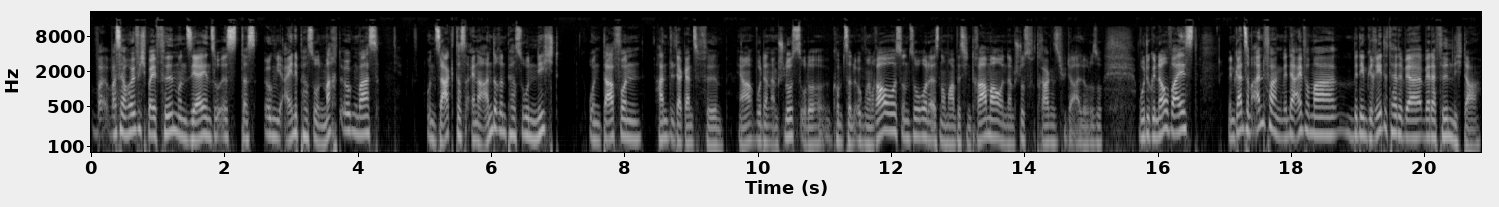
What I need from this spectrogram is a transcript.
was ja häufig bei Filmen und Serien so ist, dass irgendwie eine Person macht irgendwas und sagt das einer anderen Person nicht und davon handelt der ganze Film. Ja, wo dann am Schluss oder kommt es dann irgendwann raus und so, da ist nochmal ein bisschen Drama und am Schluss vertragen sich wieder alle oder so. Wo du genau weißt, wenn ganz am Anfang, wenn der einfach mal mit dem geredet hätte, wäre wär der Film nicht da.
